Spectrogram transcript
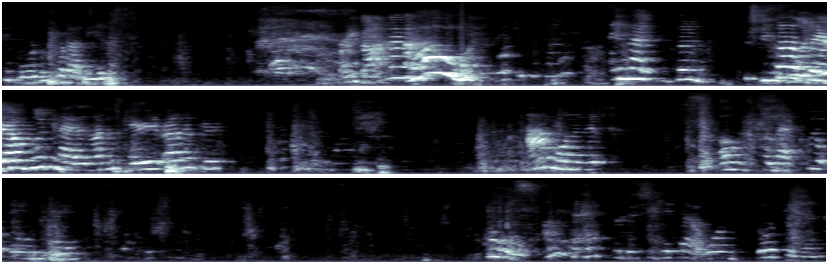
Good lord, look what I did. Are you not now? No! And that, the She was stuff there, I was looking at it and I just carried it right up here. I wanted it, oh, for that quilt Andy made. Oh, I meant to ask her, did she get that one book in?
